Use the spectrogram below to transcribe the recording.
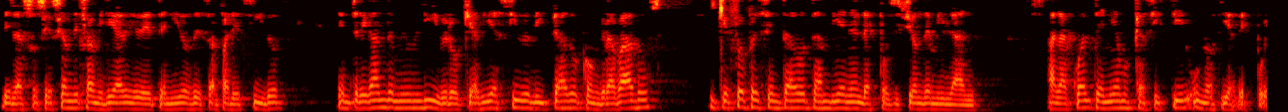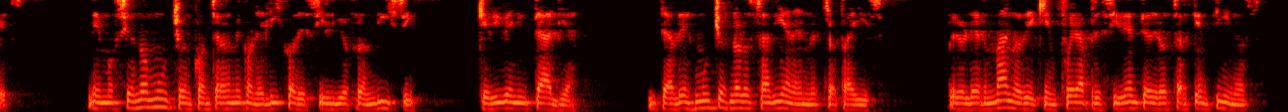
de la Asociación de Familiares de Detenidos Desaparecidos, entregándome un libro que había sido editado con grabados y que fue presentado también en la exposición de Milán, a la cual teníamos que asistir unos días después. Me emocionó mucho encontrarme con el hijo de Silvio Frondizi, que vive en Italia, y tal vez muchos no lo sabían en nuestro país, pero el hermano de quien fuera presidente de los argentinos,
